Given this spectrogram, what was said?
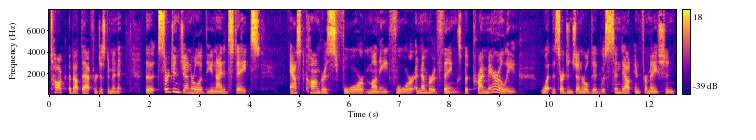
talk about that for just a minute. The Surgeon General of the United States asked Congress for money for a number of things, but primarily what the Surgeon General did was send out information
